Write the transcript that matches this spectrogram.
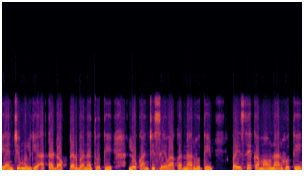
यांची मुलगी आता डॉक्टर बनत होती. लोकांची सेवा करणार होती. पैसे कमावणार होती.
